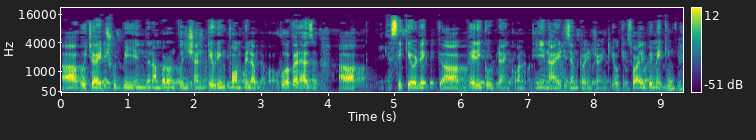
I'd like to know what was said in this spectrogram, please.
uh, which IIT should be in the number one position during form fill up. Whoever has uh, secured a uh, very good rank on in IITJAM 2020 okay so I'll be making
